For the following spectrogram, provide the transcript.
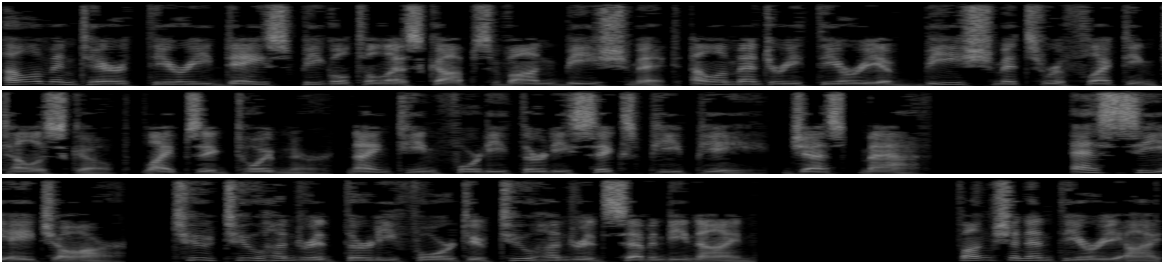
Elementare Theorie des Spiegelteleskops von B. Schmidt Elementary Theory of B. Schmidt's Reflecting Telescope, Leipzig Teubner, 1940 36 pp. Jess, Math. SCHR. 2 234–279 Funktionentheorie I,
